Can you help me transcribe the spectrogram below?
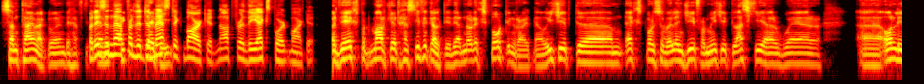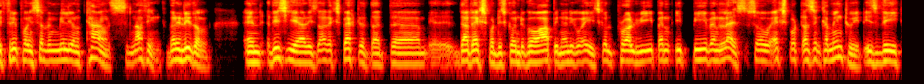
some time ago, and they have. But isn't that for the domestic market, not for the export market? But the export market has difficulty. They are not exporting right now. Egypt um, exports of LNG from Egypt last year were uh, only 3.7 million tons, nothing, very little. And this year is not expected that um, that export is going to go up in any way. It's going to probably even, be even less. So export doesn't come into it. It's the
